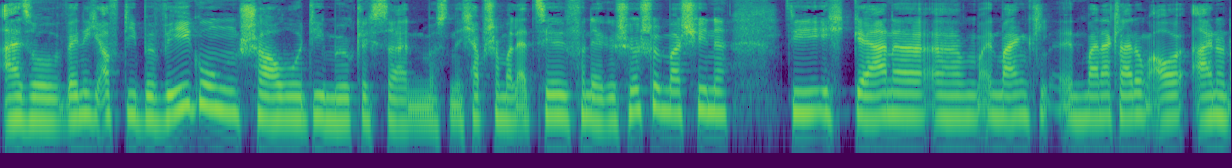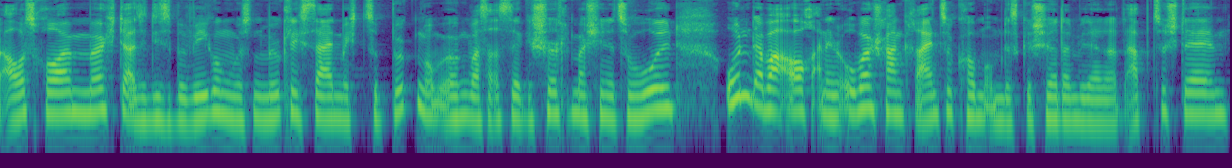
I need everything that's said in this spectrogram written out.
Also wenn ich auf die Bewegungen schaue, die möglich sein müssen. Ich habe schon mal erzählt von der Geschirrspülmaschine, die ich gerne ähm, in, mein, in meiner Kleidung ein- und ausräumen möchte. Also diese Bewegungen müssen möglich sein, mich zu bücken, um irgendwas aus der Geschirrspülmaschine zu holen und aber auch an den Oberschrank reinzukommen, um das Geschirr dann wieder dort abzustellen.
